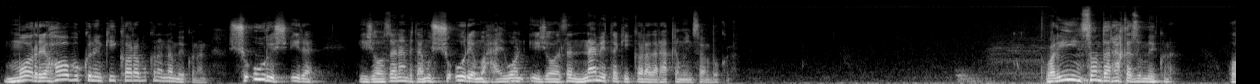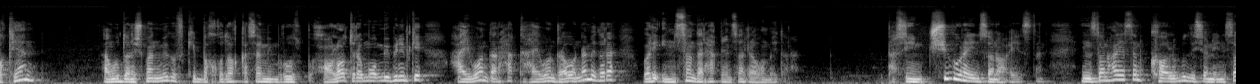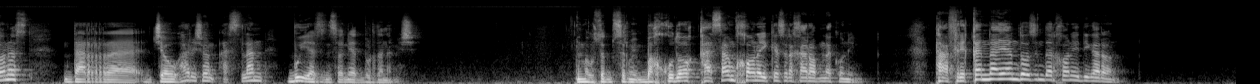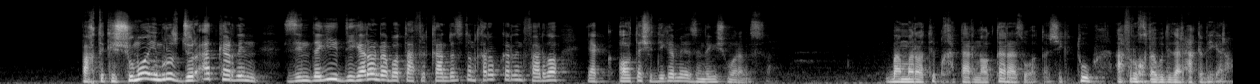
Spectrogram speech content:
ما رها بکنیم که این کار بکنن نمی‌کنن. شعورش ایره اجازه نمیده. اما شعور ما حیوان اجازه نمیده که کار در حق انسان بکنه. ولی انسان در حق از اون می‌کنه. واقعا امو دانشمند می‌گفت که به خدا قسم امروز حالات را ما می‌بینیم که حیوان در حق حیوان روا نمیداره ولی انسان در حق انسان روا میداره پس این چی گونه انسان های هستند انسان های کالبودشان انسان است در جوهرشان اصلا بوی از انسانیت برده نمیشه. بسر به خدا قسم خانه کسی را خراب نکنین. تفریقه نیندازین در خانه دیگران. وقتی که شما امروز جرأت کردین زندگی دیگران را با تفریق اندازیتون خراب کردین فردا یک آتش دیگه می زندگی شما را میسون به مراتب خطرناکتر از آتشی که تو افروخته بودی در حق دیگران.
